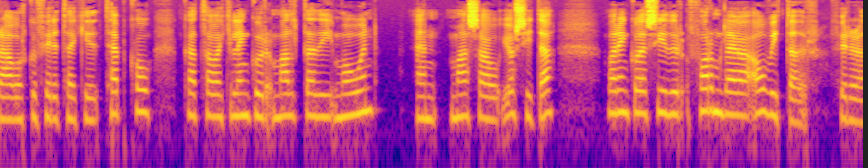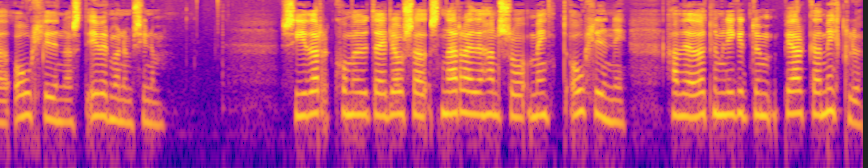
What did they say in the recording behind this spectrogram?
Raforku fyrirtækið TEPCO gatt þá ekki lengur maldaði móin en Masao Yoshida var einhverja síður formlega ávítaður fyrir að óhlýðinast yfirmönnum sínum. Síðar komuðu þetta í ljósað snarræði hans og meint óhlýðni hafði að öllum líkindum bjargað miklu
